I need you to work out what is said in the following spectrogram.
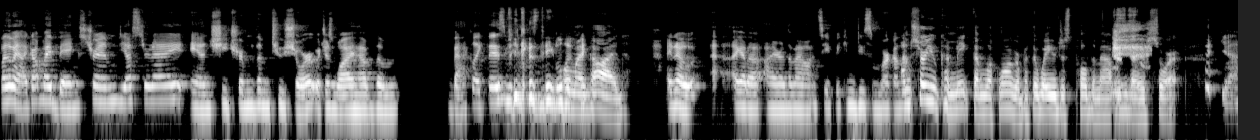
By the way, I got my bangs trimmed yesterday, and she trimmed them too short, which is why I have them back like this because they look. Oh my god! I know I gotta iron them out and see if we can do some work on them. I'm sure you can make them look longer, but the way you just pulled them out was very short. yeah.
